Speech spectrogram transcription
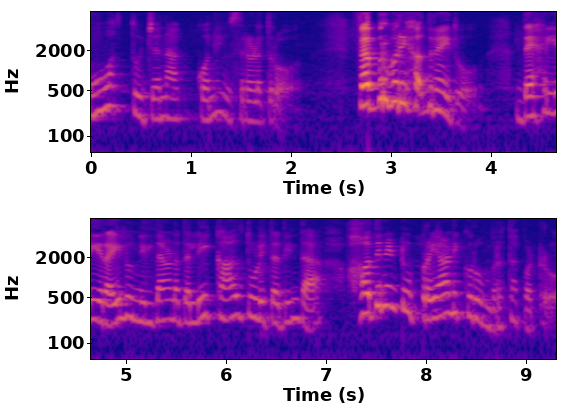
ಮೂವತ್ತು ಜನ ಕೊನೆಯುಸಿರೆಳೆದರು ಫೆಬ್ರವರಿ ಹದಿನೈದು, ದೆಹಲಿ ರೈಲು ನಿಲ್ದಾಣದಲ್ಲಿ ಕಾಲ್ತುಳಿತದಿಂದ ಹದಿನೆಂಟು ಪ್ರಯಾಣಿಕರು ಮೃತಪಟ್ಟರು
